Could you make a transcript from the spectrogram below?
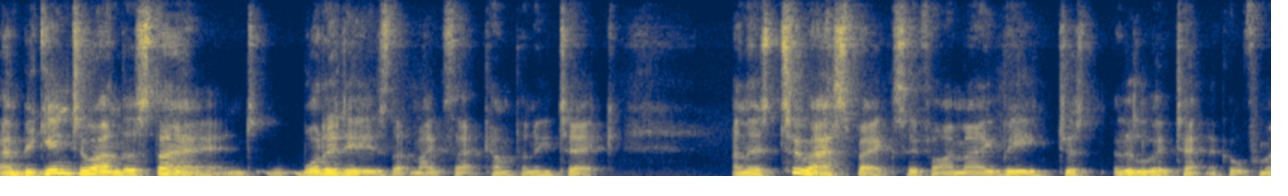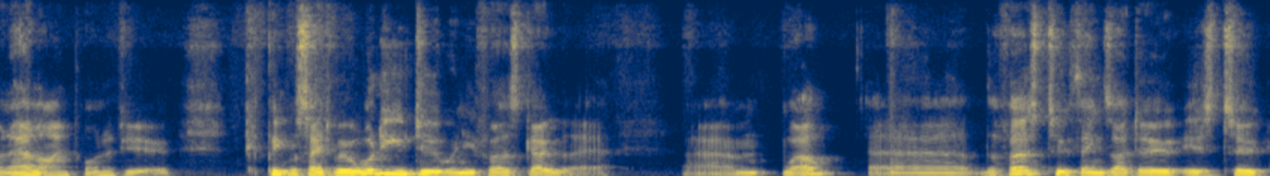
and begin to understand what it is that makes that company tick. And there's two aspects, if I may be just a little bit technical from an airline point of view. People say to me, well, what do you do when you first go there? Um, well, uh, the first two things I do is to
